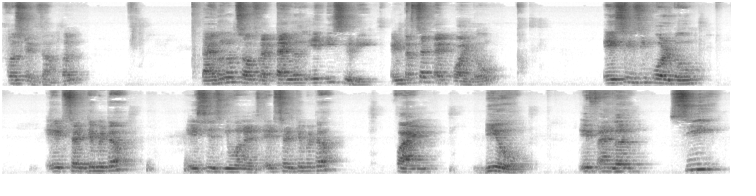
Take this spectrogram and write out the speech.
First example, diagonals of rectangle ABCD intersect at point O. AC is equal to 8 centimeter. AC is given as 8 centimeter. Find DO if angle C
